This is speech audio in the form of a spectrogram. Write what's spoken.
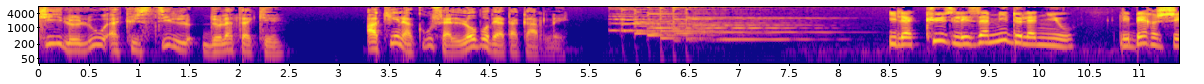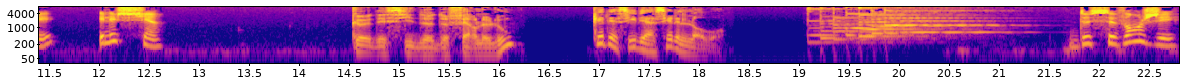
Qui le loup accuse-t-il de l'attaquer? ¿A quién acusa el lobo de? Il accuse les amis de l'agneau, les bergers et les chiens. Que décide de faire le loup? ¿Qué decide hacer el lobo? De se venger.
